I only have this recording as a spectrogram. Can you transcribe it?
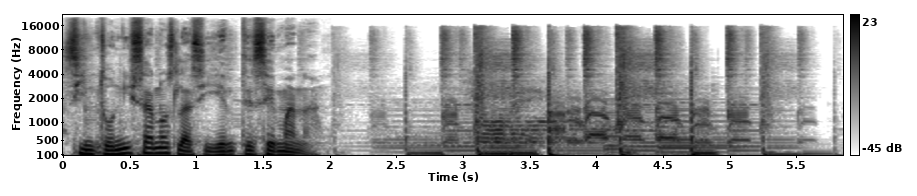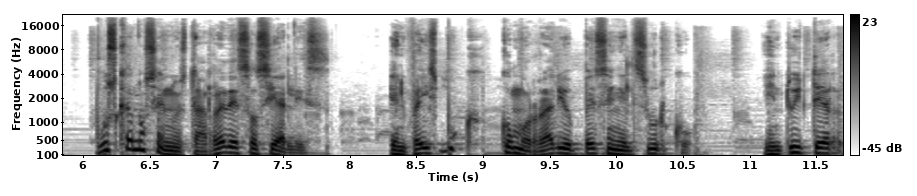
Sintonízanos la siguiente semana. Búscanos en nuestras redes sociales. En Facebook como Radio Pez en el Surco. En Twitter,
